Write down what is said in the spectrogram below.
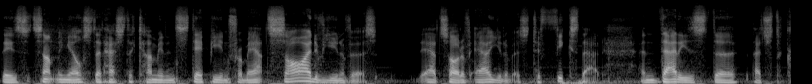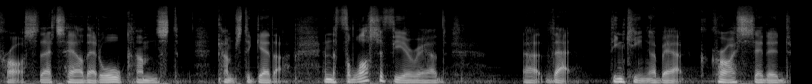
there's something else that has to come in and step in from outside of universe outside of our universe to fix that. And that is the that's the cross. That's how that all comes t- comes together. And the philosophy around uh, that thinking about christ-centered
